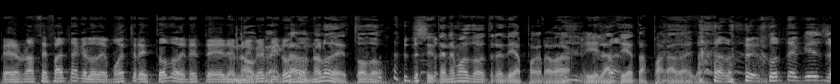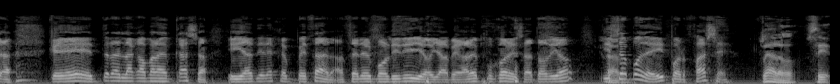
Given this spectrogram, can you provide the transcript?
pero no hace falta que lo demuestres todo en este en el No, primer claro, minuto. claro, no lo de todo. Si tenemos dos o tres días para grabar y las dietas pagadas ya. A lo mejor te piensas que entras en la cámara en casa y ya tienes que empezar a hacer el molinillo y a pegar empujones a todo Dios. Y Claro. eso puede ir por fase. Claro, sí.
